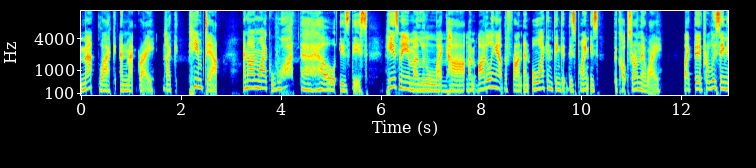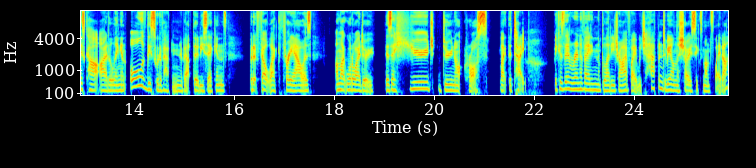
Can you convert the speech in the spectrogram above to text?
matte black and matte grey, like pimped out. And I'm like, what the hell is this? Here's me in my little like mm. car. I'm idling out the front, and all I can think at this point is the cops are on their way. Like they're probably seeing this car idling, and all of this would have happened in about 30 seconds, but it felt like three hours. I'm like, what do I do? There's a huge do not cross, like the tape, because they're renovating the bloody driveway, which happened to be on the show six months later.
